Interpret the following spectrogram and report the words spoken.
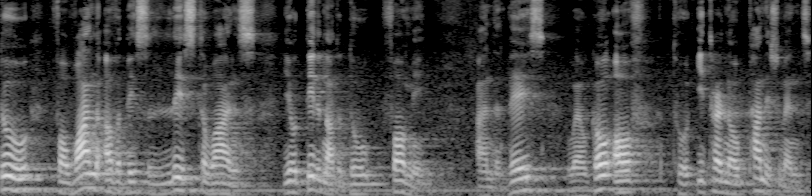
do for one of these least ones, you did not do for me. And these will go off to eternal punishment,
